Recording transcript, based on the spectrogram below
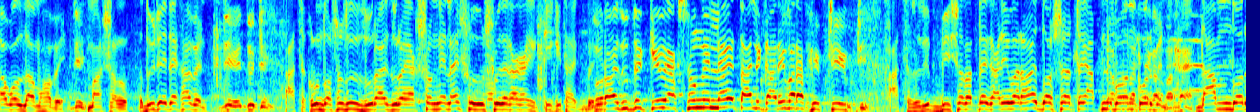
ডাবল দাম হবে। দুইটাই দেখাবেন? জি এই দুটোই আচ্ছা কোন দর্শক যদি জোড়ায় জোড়ায় একসঙ্গে নেয় সুযোগ সুবিধা কাকা কি কি থাকবে? জোড়ায় যদি কেউ একসঙ্গে নেয় তাহলে গাড়ি ভাড়া ফিফটি ফিফটি আচ্ছা যদি বিশ হাজার টাকা গাড়ি ভাড়া হয় দশ হাজার টাকা আপনি বহন করবেন। হ্যাঁ। দাম দর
